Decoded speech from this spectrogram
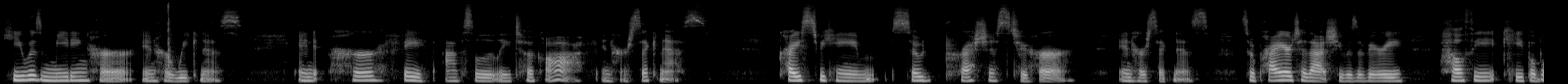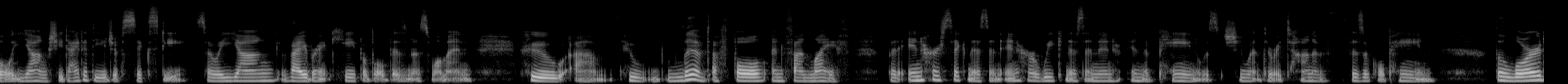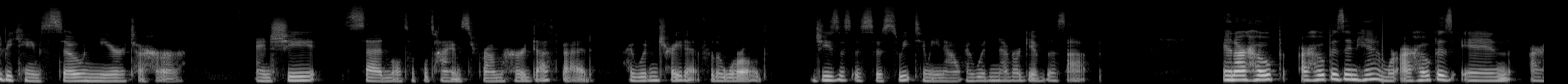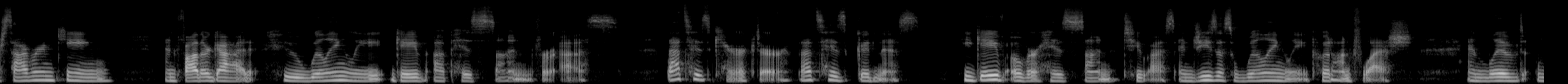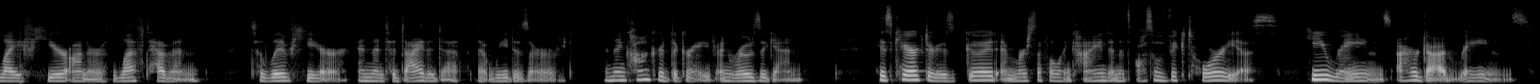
He was meeting her in her weakness, and her faith absolutely took off in her sickness. Christ became so precious to her in her sickness. So prior to that, she was a very healthy, capable, young. She died at the age of 60. So a young, vibrant, capable businesswoman who um, who lived a full and fun life. But in her sickness and in her weakness and in, in the pain, was she went through a ton of physical pain. The Lord became so near to her. And she said multiple times from her deathbed, I wouldn't trade it for the world. Jesus is so sweet to me now. I would never give this up. And our hope, our hope is in him. Where our hope is in our sovereign king and Father God who willingly gave up his son for us. That's his character. That's his goodness. He gave over his son to us, and Jesus willingly put on flesh and lived life here on earth, left heaven to live here, and then to die the death that we deserved, and then conquered the grave and rose again. His character is good and merciful and kind, and it's also victorious. He reigns. Our God reigns.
